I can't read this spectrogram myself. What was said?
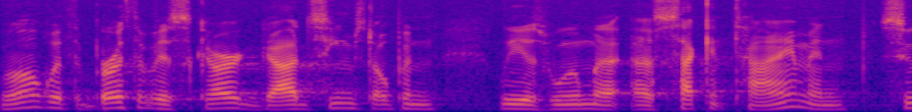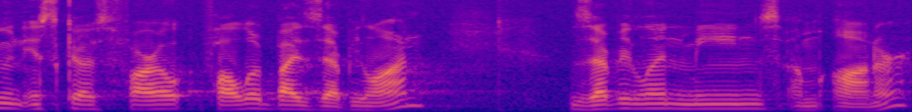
Well, with the birth of Issachar, God seems to open Leah's womb a, a second time, and soon Issachar is followed by Zebulon. Zebulon means um, honor.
